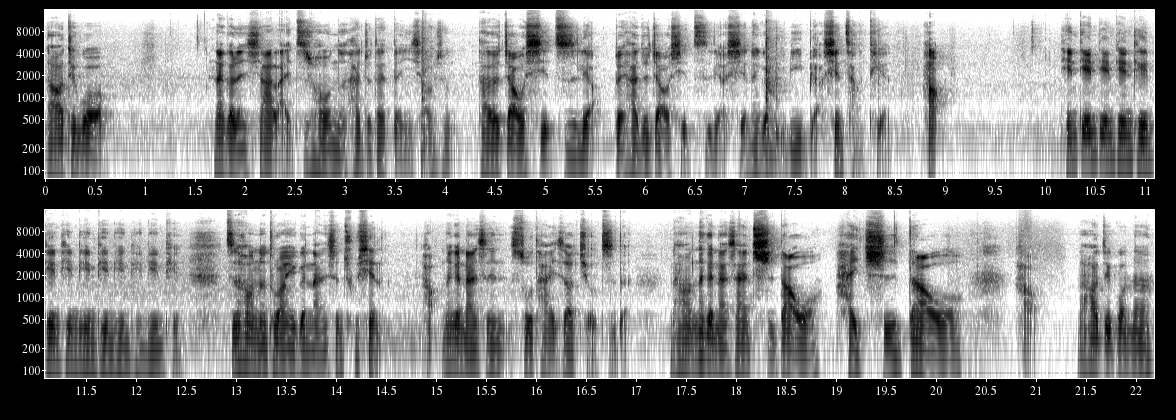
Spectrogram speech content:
然后结果。那个人下来之后呢，他就在等一下，我想他就叫我写资料，对，他就叫我写资料，写那个履历表，现场填。好，填填填填填填填填填填填填。之后呢，突然有个男生出现了。好，那个男生说他也是要求职的，然后那个男生还迟到哦，还迟到哦。好，然后结果呢，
